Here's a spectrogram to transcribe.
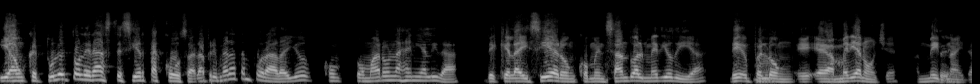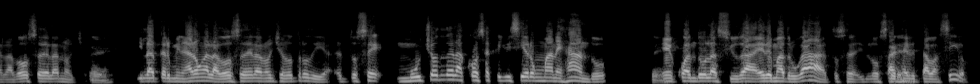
Y aunque tú le toleraste ciertas cosas, la primera temporada ellos tomaron la genialidad de que la hicieron comenzando al mediodía, de, perdón, eh, eh, a medianoche, a midnight, a las 12 de la noche, Sí. y la terminaron a las 12 de la noche el otro día. Entonces, muchas de las cosas que ellos hicieron manejando Sí. es cuando la ciudad es de madrugada, entonces Los. Ángeles está vacío.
